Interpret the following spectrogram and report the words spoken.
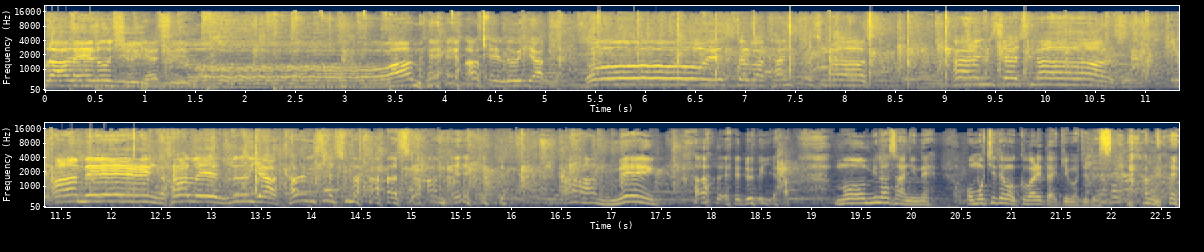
られる主イエスよアメン。ハレルヤ。おーイエス様感謝します。感謝します。アメン。ハレルヤ。感謝します。アメン。アメン。ハレルヤ。もう皆さんにねお餅でも配りたい気持ちです。アメン。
